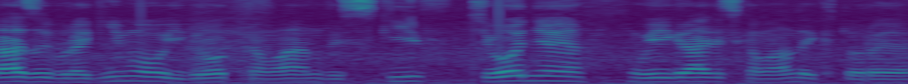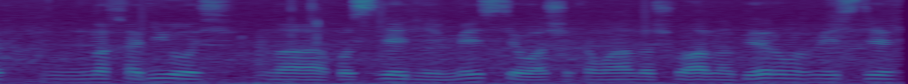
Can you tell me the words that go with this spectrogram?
Раз Ибрагимов, игрок команды «Скиф». Сегодня вы играли с командой, которая находилась на последнем месте. Ваша команда шла на первом месте.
